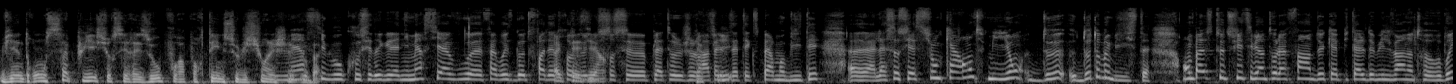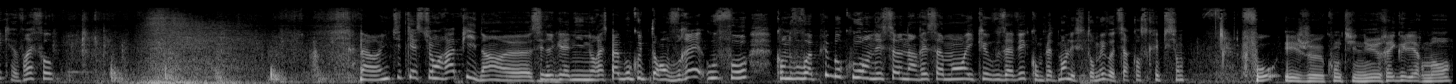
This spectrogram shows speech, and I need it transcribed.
viendront s'appuyer sur ces réseaux pour apporter une solution à l'échelle globale. Merci beaucoup Cédric Villani. Merci à vous euh, Fabrice Godefroy d'être venu sur ce plateau. Je le rappelle, vous êtes expert mobilité euh, à l'association 40 millions d'automobilistes. On passe tout de suite, c'est bientôt la fin de Capital 2020, notre rubrique Vrai-Faux. Alors, une petite question rapide, hein, euh, Cédric Villani. Il ne nous reste pas beaucoup de temps. Vrai ou faux qu'on ne vous voit plus beaucoup en Essonne hein, récemment et que vous avez complètement laissé tomber votre circonscription Faux, et je continue régulièrement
